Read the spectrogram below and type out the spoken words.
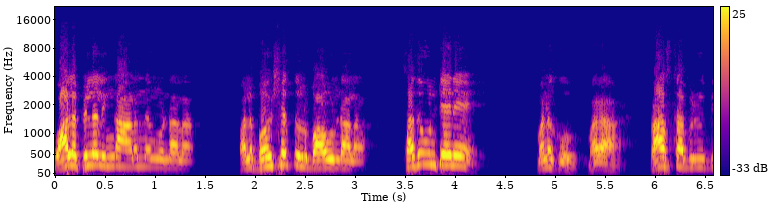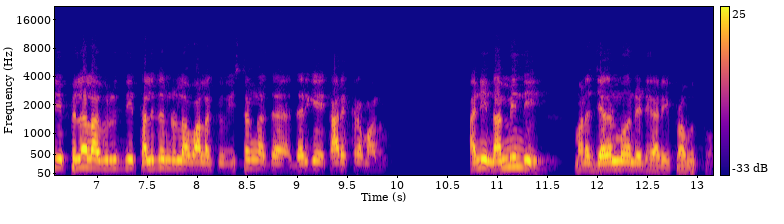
వాళ్ళ పిల్లలు ఇంకా ఆనందంగా ఉండాలా? వాళ్ళ భవిష్యత్తులు బాగుండాలా? చదువు ఉంటేనే మనకు మన రాష్ట్ర అభివృద్ధి పిల్లల అభివృద్ధి తల్లిదండ్రుల వాళ్ళకు ఇష్టంగా జ- జరిగే కార్యక్రమాలు అని నమ్మింది మన జగన్మోహన్ రెడ్డి గారి ప్రభుత్వం.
